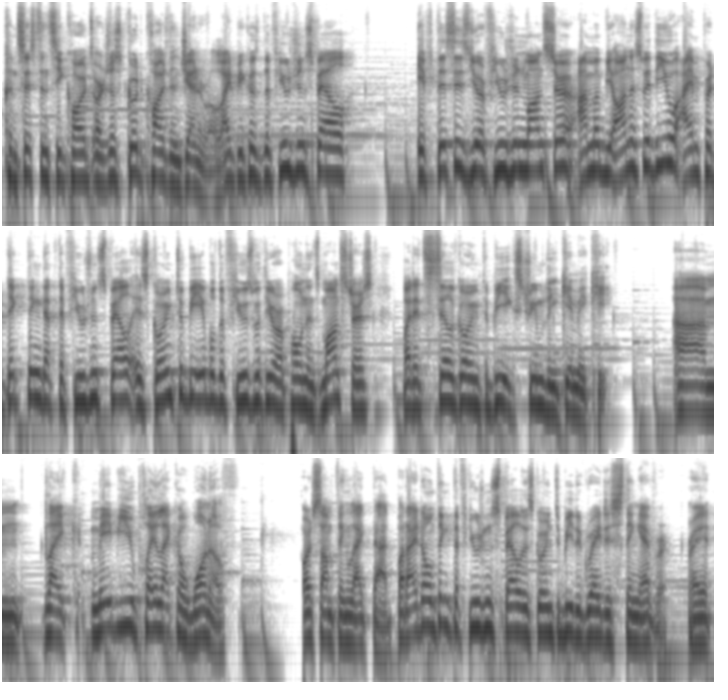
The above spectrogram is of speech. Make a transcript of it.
consistency cards or just good cards in general, right? Because the fusion spell, if this is your fusion monster, I'm gonna be honest with you, I'm predicting that the fusion spell is going to be able to fuse with your opponent's monsters, but it's still going to be extremely gimmicky. Um, like maybe you play like a one-off or something like that, but I don't think the fusion spell is going to be the greatest thing ever, right?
